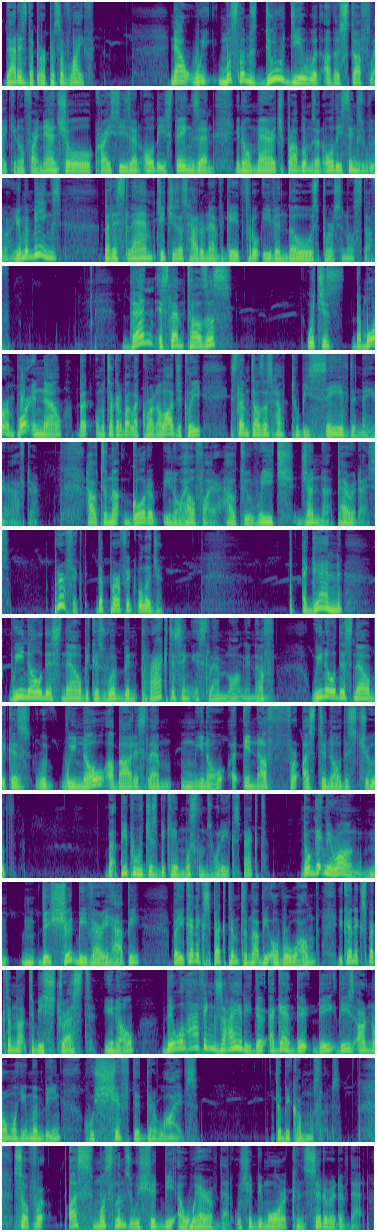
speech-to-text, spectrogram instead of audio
That is the purpose of life. Now, we Muslims do deal with other stuff like, you know, financial crises and all these things and, you know, marriage problems and all these things. We are human beings, but Islam teaches us how to navigate through even those personal stuff. Then Islam tells us, which is the more important now, but we're talking about like chronologically, Islam tells us how to be saved in the hereafter, how to not go to, you know, hellfire, how to reach Jannah, paradise. Perfect, the perfect religion. Again, we know this now because we've been practicing Islam long enough. We know this now because we we know about Islam, mm, you know, enough for us to know this truth. But people who just became Muslims, what do you expect? Don't get me wrong, they should be very happy, but you can't expect them to not be overwhelmed. You can't expect them not to be stressed, you know. They will have anxiety. They're, again, they're, they these are normal human beings who shifted their lives to become Muslims. So for us Muslims, we should be aware of that. We should be more considerate of that.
